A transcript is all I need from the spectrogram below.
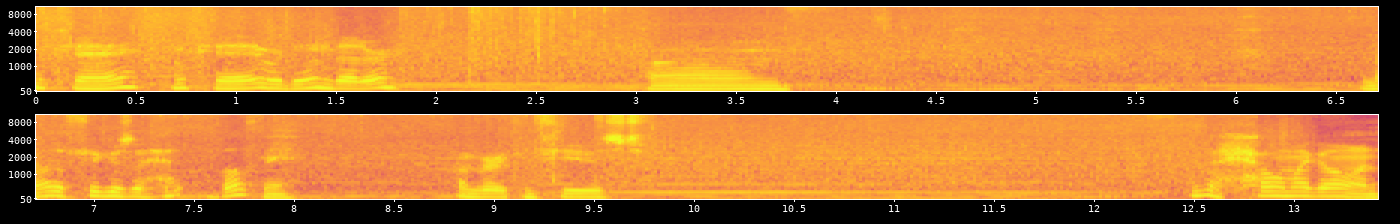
Okay, okay, we're doing better. Um, now the figure's ahead above me. I'm very confused. Where the hell am I going?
